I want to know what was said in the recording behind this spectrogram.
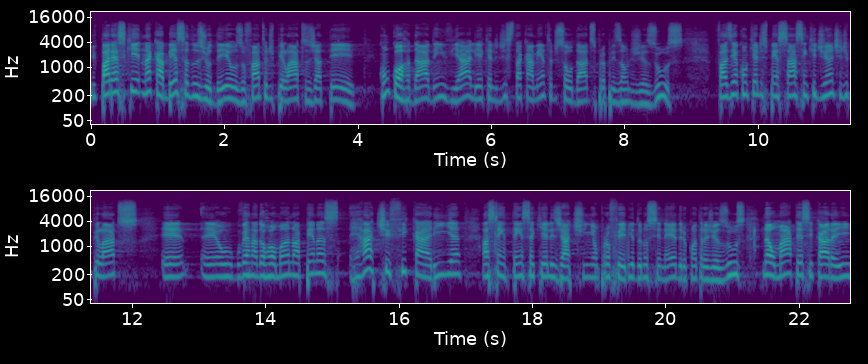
E parece que na cabeça dos judeus, o fato de Pilatos já ter concordado em enviar ali aquele destacamento de soldados para a prisão de Jesus, fazia com que eles pensassem que diante de Pilatos é, é, o governador romano apenas ratificaria a sentença que eles já tinham proferido no Sinédrio contra Jesus. Não, mata esse cara aí,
